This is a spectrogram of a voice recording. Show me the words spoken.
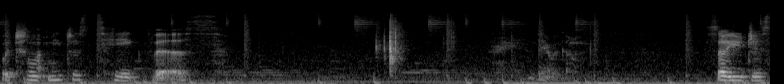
which let me just take this. There we go. So you just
